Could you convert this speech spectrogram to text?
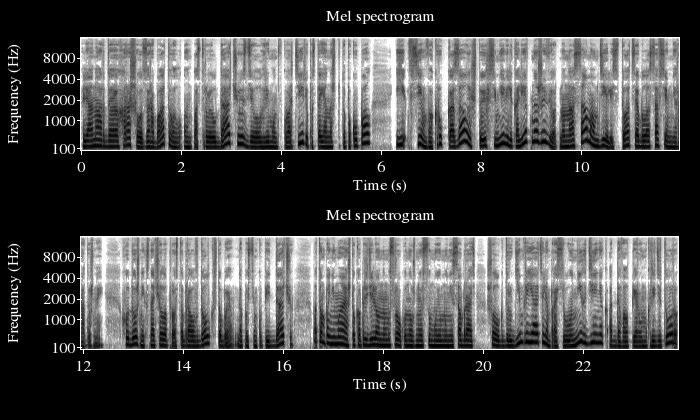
Леонардо хорошо зарабатывал, он построил дачу, сделал ремонт в квартире, постоянно что-то покупал — и всем вокруг казалось, что их семья великолепно живет, но на самом деле ситуация была совсем нерадужной. Художник сначала просто брал в долг, чтобы, допустим, купить дачу, потом, понимая, что к определенному сроку нужную сумму ему не собрать, шел к другим приятелям, просил у них денег, отдавал первому кредитору.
